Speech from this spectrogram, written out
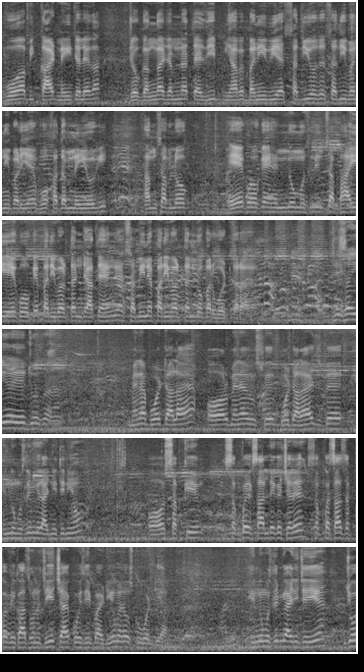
वो अभी कार्ड नहीं चलेगा। जो गंगा जमुना तहजीब यहाँ पे बनी हुई है सदियों से सदी बनी पड़ी है वो ख़त्म नहीं होगी। हम सब लोग एक होके हिंदू मुस्लिम सब भाई एक होके परिवर्तन चाहते हैं सभी ने परिवर्तन के ऊपर वोट कराया जी सही है ये जो कह मैंने वोट डाला है और मैंने उस पर वोट डाला है जिस पे हिंदू मुस्लिम की राजनीति नहीं हो। और सबकी, सबको एक साथ लेकर चले, सबका साथ, सबका विकास होना चाहिए, चाहे कोई सी पार्टी हो, मैंने उसको वोट दिया। हिंदू, मुस्लिम की राजनीति चाहिए, जो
